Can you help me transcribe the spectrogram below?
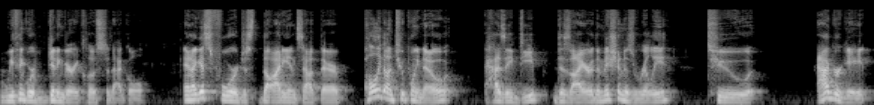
we think we're getting very close to that goal. And I guess for just the audience out there, Polygon 2.0 has a deep desire. The mission is really to aggregate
